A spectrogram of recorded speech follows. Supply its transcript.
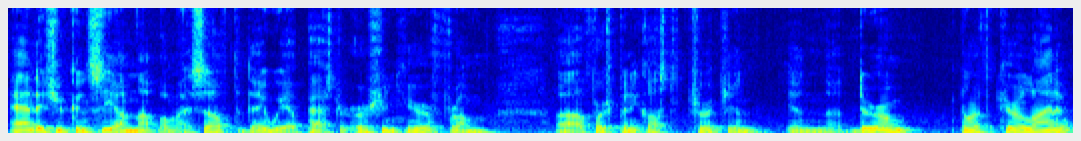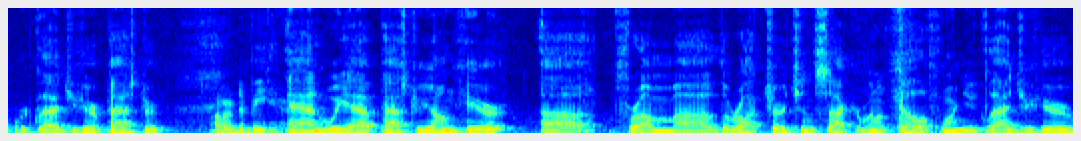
And as you can see, I'm not by myself today. We have Pastor Urshan here from uh, First Pentecostal Church in, in uh, Durham, North Carolina. We're glad you're here, Pastor. Honored to be here. And we have Pastor Young here uh, from uh, the Rock Church in Sacramento, California. Glad you're here,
